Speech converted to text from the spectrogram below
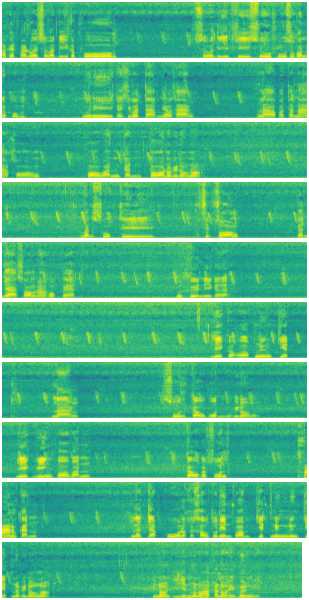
อาเพชรพารวยสวัสดีครับผม สวัสดีพี่สู้ผู้สุขคนครับผม มือนี้ก็คิดมาตามแนวทางล่าพัฒนาของพ่อหวันกันต่อเนาะพี่น้องเนาะวันศุกร์ที่ 12 กันยาสองหาหกแปดเมื่อคืนนี่ก็เลขก็ออกหนึ่งเจ็ดลาง ศูนย์เก้าบนบอกพี่น้อง เลขวิ่งพ่อหวันเก้ากับศูนย์มาน้ำกันแล้วจับคู่แล้วก็เข่าตัวเน้นพร้อมเจ็ดหนึ่งหนึ่งเจ็ดนะพี่น้องเนาะพี่น้องที่เห็นมาเนาะข้าหน่อยเบิ้งนี่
